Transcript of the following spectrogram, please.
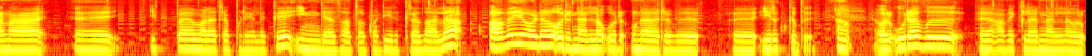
ஆனால் இப்போ வளர்கிற பிள்ளைகளுக்கு இங்கே தாத்தா பாட்டி இருக்கிறதால அவையோட ஒரு நல்ல ஒரு உணர்வு இருக்குது. ஒரு உறவு அவைக்குள்ள நல்ல ஒரு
